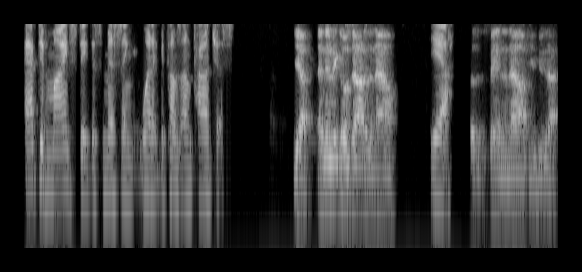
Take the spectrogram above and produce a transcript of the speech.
active mind state that's missing when it becomes unconscious. Yeah. And then it goes out of the now. Yeah. Doesn't stay in the now if you do that.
